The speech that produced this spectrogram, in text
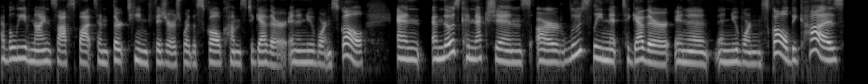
I believe nine soft spots and 13 fissures where the skull comes together in a newborn skull and and those connections are loosely knit together in a, a newborn skull because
